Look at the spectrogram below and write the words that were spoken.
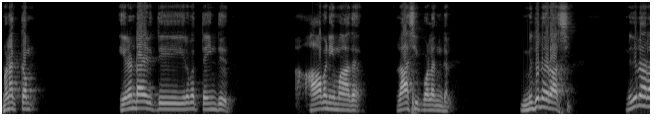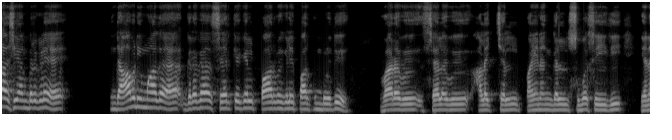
வணக்கம். இரண்டாயிரத்தி இருபத்தைந்து ஆவணி மாத ராசி பலன்கள். மிதுன ராசி. மிதுன ராசி அன்பர்களே இந்த ஆவணி மாத கிரக சேர்க்கைகள் பார்வைகளை பார்க்கும் பொழுது வரவு செலவு அலைச்சல் பயணங்கள் சுப செய்தி என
